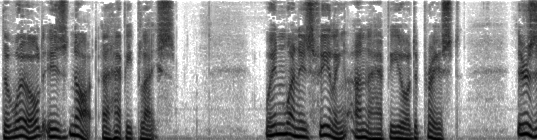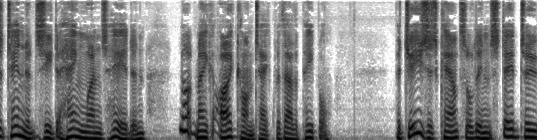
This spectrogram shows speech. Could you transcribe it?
The world is not a happy place. When one is feeling unhappy or depressed, there is a tendency to hang one's head and not make eye contact with other people. But Jesus counselled instead to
